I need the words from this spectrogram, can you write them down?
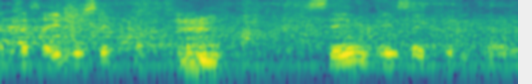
একটা সাইড হয়েছে সেম এই সাইডটা দিতে হবে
